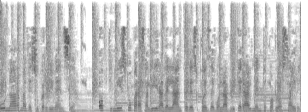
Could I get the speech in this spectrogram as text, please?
un arma de supervivencia. Optimismo para salir adelante después de volar literalmente por los aires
